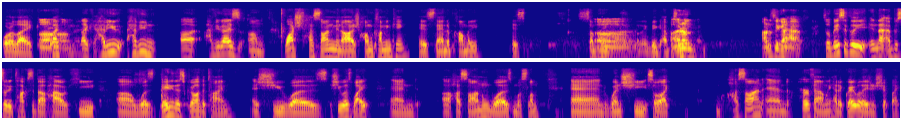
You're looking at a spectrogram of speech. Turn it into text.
or like Oh, like man. like have you have you uh have you guys um watched Hasan Minhaj homecoming king his stand-up comedy his something Uh, something big episode I don't. I don't think I have. so basically in that episode he talks about how he uh, was dating this girl at the time and she was she was white and uh, hassan was muslim and when she so like Hasan and her family had a great relationship like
